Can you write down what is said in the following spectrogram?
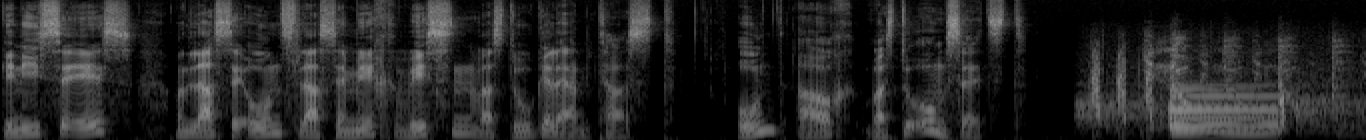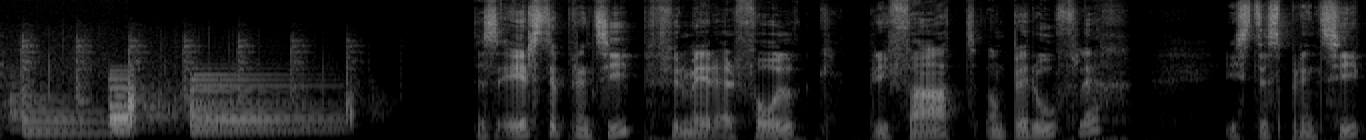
Genieße es und lasse uns, lasse mich wissen, was du gelernt hast und auch, was du umsetzt. Das erste Prinzip für mehr Erfolg, privat und beruflich, ist das Prinzip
